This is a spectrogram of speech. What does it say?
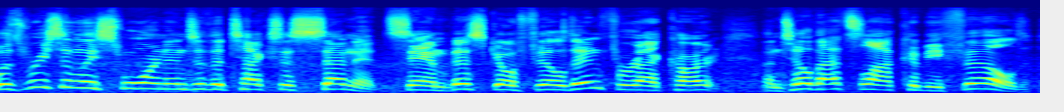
was recently sworn into the Texas Senate. Sam Biscoe filled in for Eckhardt until that slot could be filled.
